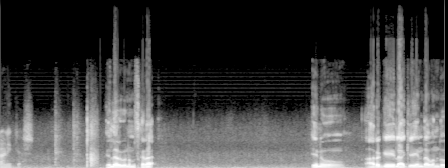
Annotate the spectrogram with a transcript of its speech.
ಕಾಣಿಕೆ ಅಷ್ಟೆ. ಎಲ್ಲರಿಗೂ ನಮಸ್ಕಾರ. ಏನು, ಆರೋಗ್ಯ ಇಲಾಖೆಯಿಂದ ಒಂದು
